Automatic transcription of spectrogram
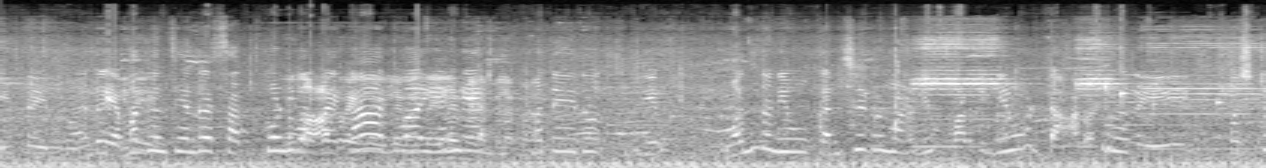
ಐತಾ ಇಲ್ವಾ? ಅಂದ್ರೆ ಎಮರ್ಜೆನ್ಸಿ ಅಂದ್ರೆ ಸತ್ಕೊಂಡು ಬರ್ಬೇಕಾ ಅಥವಾ ಹೆಂಗೆ? ಇಲ್ಲ. ಮತ್ತೆ ಇದು ಒಂದು ನೀವು ಕನ್ಸಿಡರ್ ಮಾಡಿ ನೀವು ನೀವು ಡಾಕ್ಟ್ರು ರೀ ಫಸ್ಟ್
